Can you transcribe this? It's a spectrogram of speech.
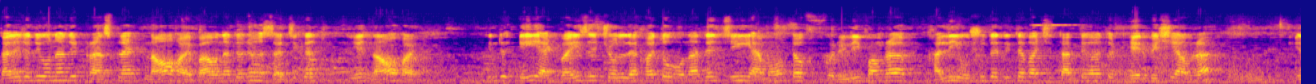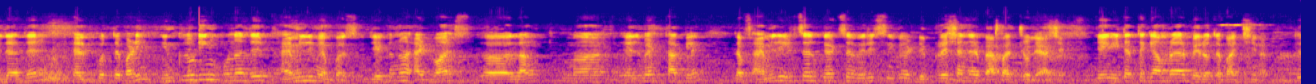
তাহলে যদি ওনাদের ট্রান্সপ্ল্যান্ট নাও হয় বা ওনাদের জন্য সার্জিক্যাল ইয়ে নাও হয়, কিন্তু এই অ্যাডভাইসে চললে হয়তো ওনাদের যেই অ্যামাউন্ট অফ রিলিফ আমরা খালি ওষুধে দিতে পারছি থেকে হয়তো ঢের বেশি আমরা এদের হেল্প করতে পারি ইনক্লুডিং ওনাদের ফ্যামিলি মেম্বার্স যে কোনো অ্যাডভান্স লাং এলিমেন্ট থাকলে। The family itself gets a very severe ডিপ্রেশনের ব্যাপার চলে আসে, যে এটার থেকে আমরা আর বেরোতে পারছি না। তো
